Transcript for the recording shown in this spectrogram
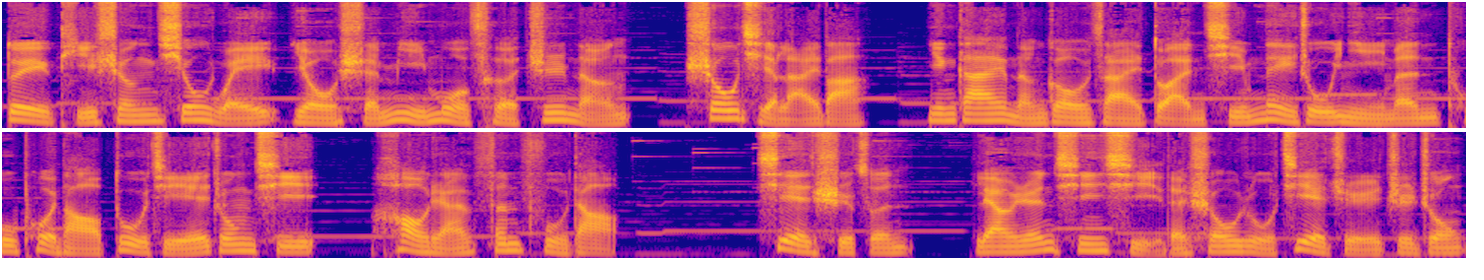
对提升修为有神秘莫测之能。收起来吧，应该能够在短期内助你们突破到渡劫中期。浩然吩咐道：“谢师尊。”两人欣喜地收入戒指之中。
